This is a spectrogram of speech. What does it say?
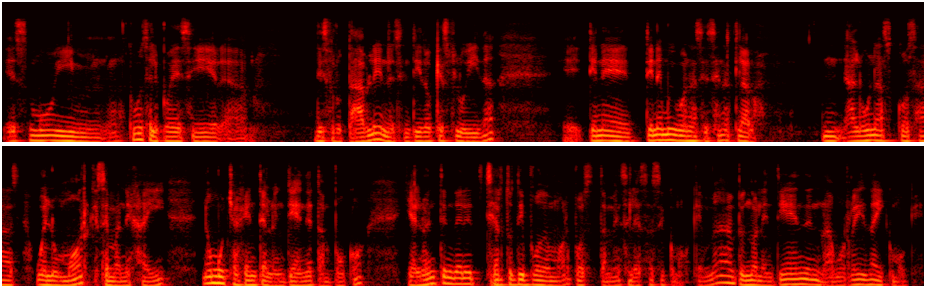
es muy ¿cómo se le puede decir? Ah, disfrutable en el sentido que es fluida. Eh, tiene, tiene muy buenas escenas, claro algunas cosas o el humor que se maneja ahí, no mucha gente lo entiende tampoco. Y al no entender cierto tipo de humor, pues también se les hace como que, ah, pues no le entienden, aburrida y como que,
